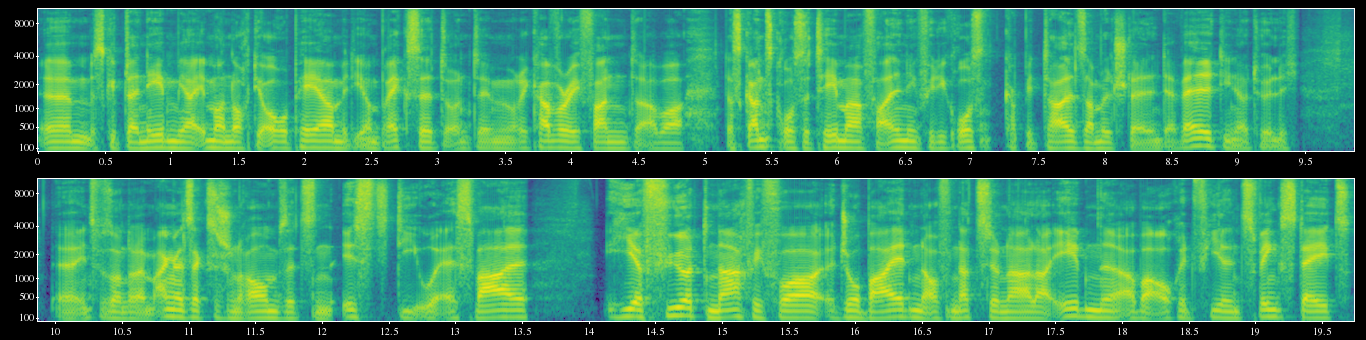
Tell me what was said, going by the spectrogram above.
Ähm, es gibt daneben ja immer noch die Europäer mit ihrem Brexit und dem Recovery Fund, aber das ganz große Thema, vor allen Dingen für die großen Kapitalsammelstellen der Welt, die natürlich äh, insbesondere im angelsächsischen Raum sitzen, ist die US-Wahl. Hier führt nach wie vor Joe Biden auf nationaler Ebene, aber auch in vielen Swing States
